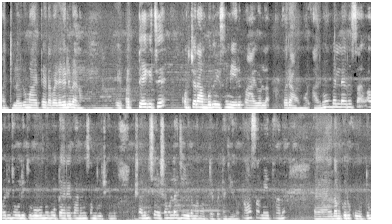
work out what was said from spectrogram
മറ്റുള്ളവരുമായിട്ട് ഇടപഴകൽ വേണം. പ്രത്യേകിച്ച് കുറച്ചൊരു അമ്പത് വയസ്സിന് മേൽ പ്രായമുള്ളവരാകുമ്പോൾ അതിനു മുമ്പ് എല്ലാവരും അവർ ജോലിക്ക് പോകുന്നു കൂട്ടുകാരെ കാണുന്നു സന്തോഷിക്കുന്നു. പക്ഷെ അതിന് ശേഷമുള്ള ജീവിതമാണ് ഒറ്റപ്പെട്ട ജീവിതം. ആ സമയത്താണ് നമുക്കൊരു കൂട്ടും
